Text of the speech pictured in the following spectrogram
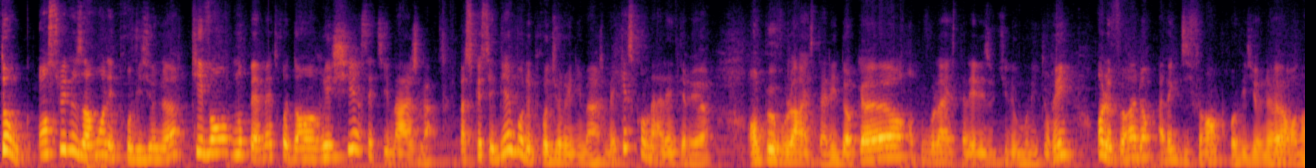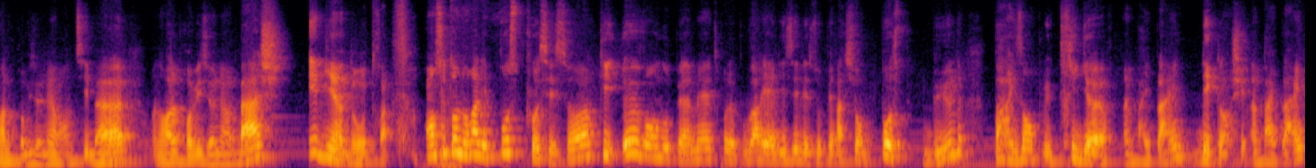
Donc, ensuite, nous avons les provisionneurs qui vont nous permettre d'enrichir cette image-là. Parce que c'est bien beau de produire une image, mais qu'est-ce qu'on met à l'intérieur? On peut vouloir installer Docker, on peut vouloir installer les outils de monitoring. On le fera donc avec différents provisionneurs. On aura le provisionneur anti-bug, on aura le provisionneur bash, et bien d'autres. Ensuite, on aura les post-processors qui, eux, vont nous permettre de pouvoir réaliser des opérations post-build, par exemple trigger un pipeline, déclencher un pipeline,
